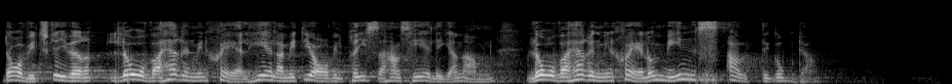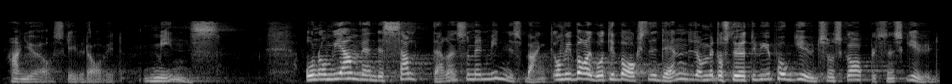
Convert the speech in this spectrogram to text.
David skriver Lova Herren min själ, hela mitt jag vill prisa hans heliga namn. Lova Herren min själ och minns allt det goda han gör, skriver David. Minns. Och om vi använder saltaren som en minnesbank, om vi bara går tillbaks till den, då stöter vi på Gud som skapelsens Gud.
